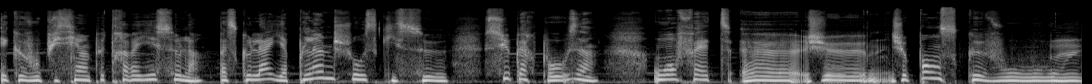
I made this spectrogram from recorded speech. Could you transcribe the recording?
et que vous puissiez un peu travailler cela. Parce que là, il y a plein de choses qui se superposent, où en fait, je, je pense que vous, euh,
